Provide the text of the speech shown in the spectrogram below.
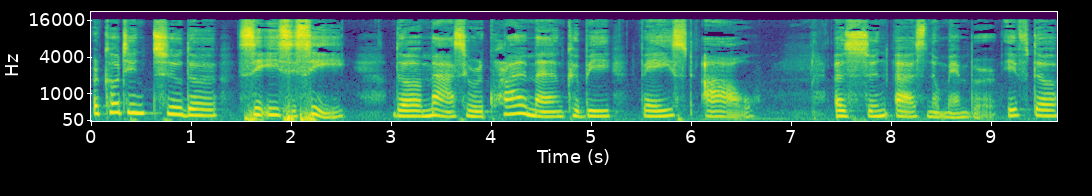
According to the CECC, the mask requirement could be phased out as soon as November if the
